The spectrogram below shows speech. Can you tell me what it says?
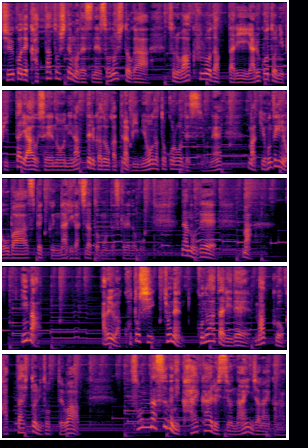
中古で買ったとしてもですねその人がそのワークフローだったりやることにぴったり合う性能になってるかどうかっていうのは微妙なところですよね。まあ基本的にオーバースペックになりがちだと思うんですけれども。なのでまあ今あるいは今年去年この辺りで Mac を買った人にとってはそんなすぐに買い替える必要ないんじゃないかな。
